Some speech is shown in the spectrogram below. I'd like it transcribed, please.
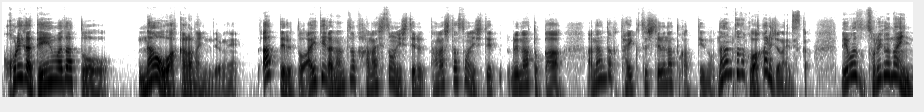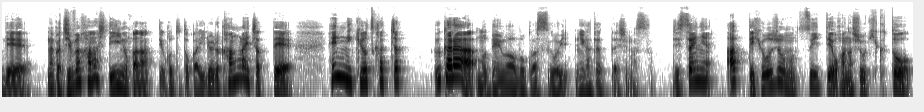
これが電話だと、なおわからないんだよね。会ってると相手がなんとなく話しそうにしてる、話したそうにしてるなとか、あ、なんとなく退屈してるなとかっていうのなんとなくわかるじゃないですか。で、まずそれがないんで、なんか自分話していいのかなっていうこととかいろいろ考えちゃって、変に気を使っちゃうから、もう電話は僕はすごい苦手だったりします。実際に会って表情もついてお話を聞くと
